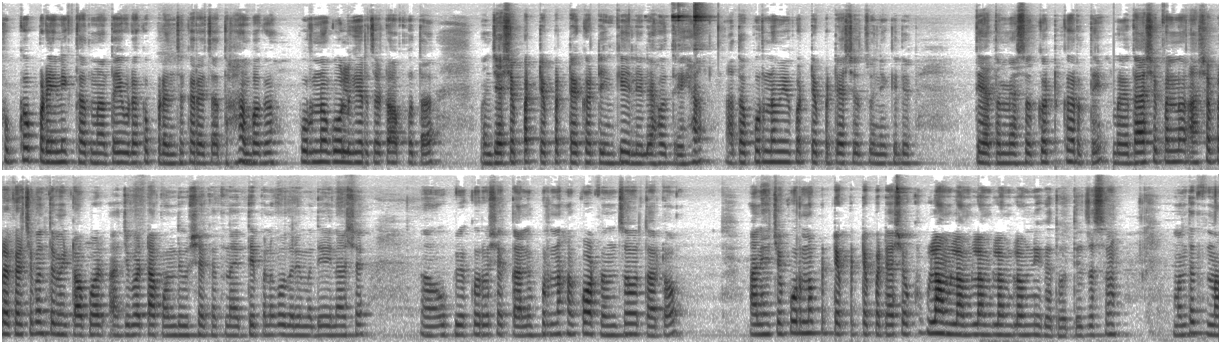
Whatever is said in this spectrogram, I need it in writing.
खूप कपडे निघतात ना आता एवढ्या कपड्यांचं करायचं. आता हा बघा पूर्ण गोलघेरचा टॉप होता. म्हणजे अशा पट्ट्या पट्ट्या कटिंग केलेल्या होत्या ह्या. आता पूर्ण मी पट्ट्या पट्ट्या अशा जुने केले ते आता मी असं कट करते. बघा आता असे पण अशा प्रकारचे पण तुम्ही टॉप अजिबात टाकून देऊ शकत नाही. ते पण गोदरीमध्ये येणं अशा उपयोग करू शकता. आणि पूर्ण हा कॉटनचा होता टॉप आणि ह्याचे पूर्ण पट्टे पट्टे पट्टे अशा खूप लांब लांब लांब लांब लांब निघत होते. जसं म्हणतात ना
